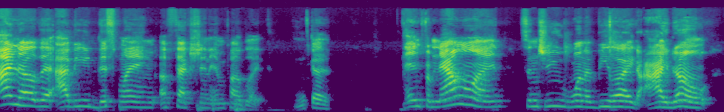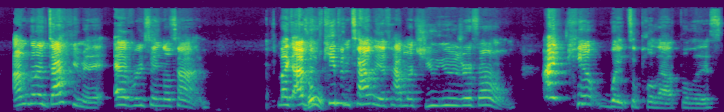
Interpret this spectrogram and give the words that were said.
I know that I be displaying affection in public. Okay. And from now on, since you want to be like, I don't, I'm going to document it every single time. Like, I've Cool. been keeping tally of how much you use your phone. I can't wait to pull out the list.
